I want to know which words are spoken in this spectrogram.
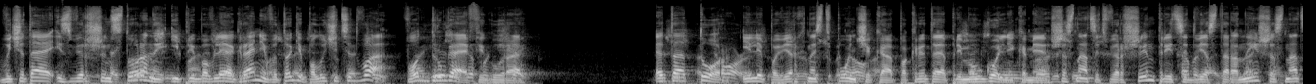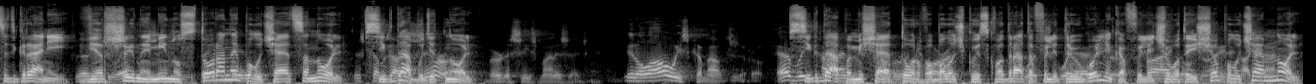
Вычитая из вершин стороны и прибавляя грани, в итоге получите два. Вот другая фигура. Это тор, или поверхность пончика, покрытая прямоугольниками. 16 вершин, 32 стороны, 16 граней. Вершины минус стороны получается 0. Всегда будет 0. Всегда, помещая тор в оболочку из квадратов или треугольников или чего-то еще, получаем 0.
